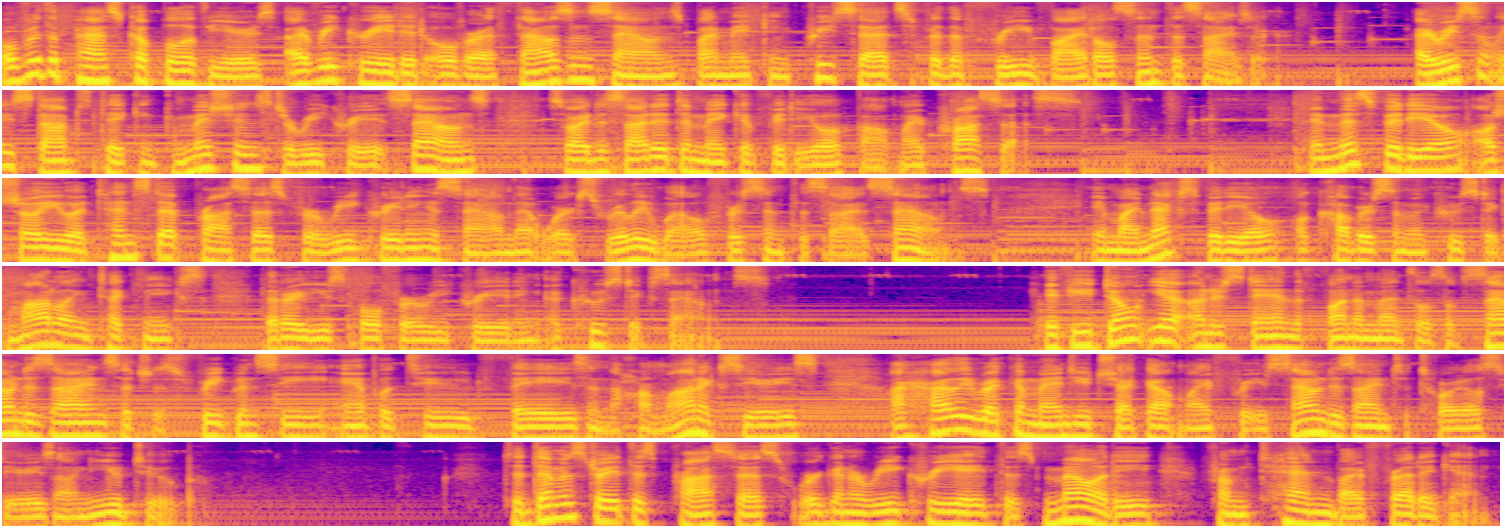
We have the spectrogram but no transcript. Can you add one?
Over the past couple of years, I've recreated over a thousand sounds by making presets for the free Vital synthesizer. I recently stopped taking commissions to recreate sounds, so I decided to make a video about my process. In this video, I'll show you a 10-step process for recreating a sound that works really well for synthesized sounds. In my next video, I'll cover some acoustic modeling techniques that are useful for recreating acoustic sounds. If you don't yet understand the fundamentals of sound design such as frequency, amplitude, phase, and the harmonic series, I highly recommend you check out my free sound design tutorial series on YouTube. To demonstrate this process, we're going to recreate this melody from 10 by Fred again.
